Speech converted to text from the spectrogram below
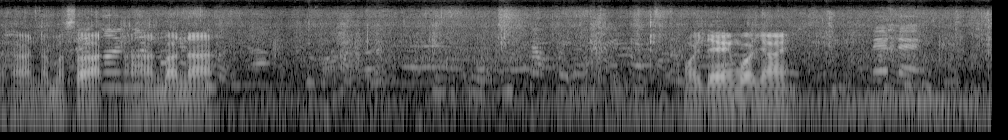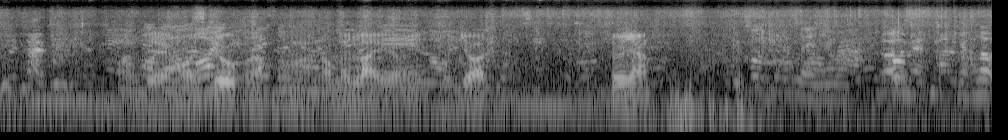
อาหารธรรมศาสตร์อาหารบ้านนาหอยแดงบ่ยายแม่นแหละหอยแดงหอยจุกเนาะอ่าน้องไม่ไล่ก็มีสุดยอดช่วยหยังเลยยังวะยังเหลือ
